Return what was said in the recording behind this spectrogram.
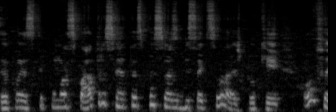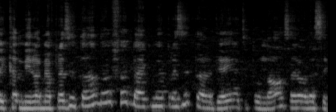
eu conheço tipo umas 400 pessoas bissexuais, porque ou foi Camila me apresentando ou foi Beck me apresentando. E aí eu, tipo, nossa, eu olho assim,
